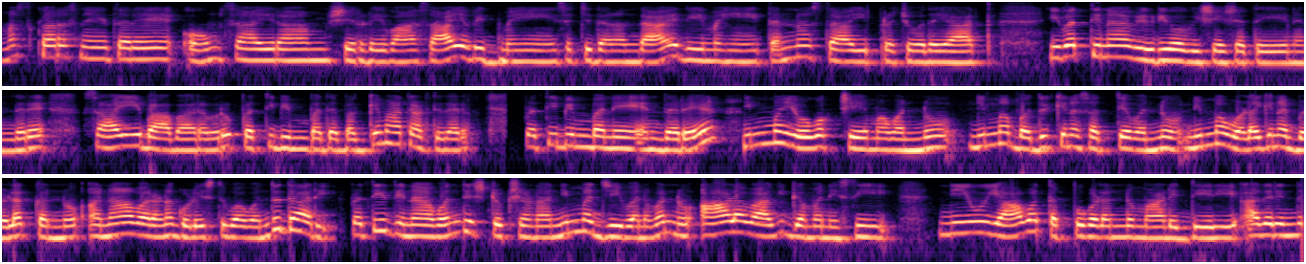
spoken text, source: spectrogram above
ನಮಸ್ಕಾರ ಸ್ನೇಹಿತರೆ ಓಂ ಸಾಯಿರಾಮ್ ಶಿರಡಿ ವಾಸಾಯ ವಿದ್ಮಹಿ ಸಚ್ಚಿದಾನಂದಾಯ ಧೀಮಹಿ ತನ್ನೋ ಸಾಯಿ ಪ್ರಚೋದಯಾತ್. ಇವತ್ತಿನ ವಿಡಿಯೋ ವಿಶೇಷತೆ ಏನೆಂದರೆ ಸಾಯಿ ಬಾಬಾರವರು ಪ್ರತಿಬಿಂಬದ ಬಗ್ಗೆ ಮಾತಾಡ್ತಿದ್ದಾರೆ. ಪ್ರತಿಬಿಂಬನೆ ಎಂದರೆ ನಿಮ್ಮ ಯೋಗಕ್ಷೇಮವನ್ನು, ನಿಮ್ಮ ಬದುಕಿನ ಸತ್ಯವನ್ನು, ನಿಮ್ಮ ಒಳಗಿನ ಬೆಳಕನ್ನು ಅನಾವರಣಗೊಳಿಸುವ ಒಂದು ದಾರಿ. ಪ್ರತಿದಿನ ಒಂದಿಷ್ಟು ಕ್ಷಣ ನಿಮ್ಮ ಜೀವನವನ್ನು ಆಳವಾಗಿ ಗಮನಿಸಿ. ನೀವು ಯಾವ ತಪ್ಪುಗಳನ್ನು ಮಾಡಿದ್ದೀರಿ, ಅದರಿಂದ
